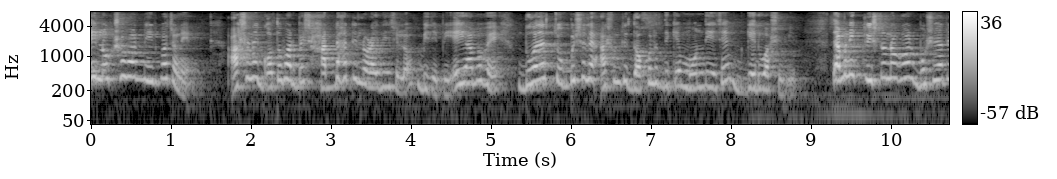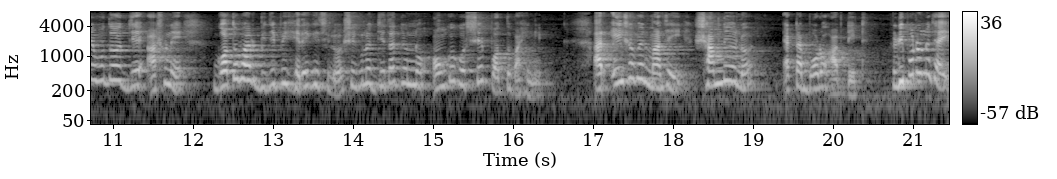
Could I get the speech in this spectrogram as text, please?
এই লোকসভার নির্বাচনে আসনে গতবার বেশ হাড্ডাহাড্ডি লড়াই দিয়েছিল বিজেপি। এই আবহে দুহাজার চব্বিশ সালে আসনটি দখলের দিকে মন দিয়েছে গেরুয়া শিবির। তেমনি কৃষ্ণনগর, বসিরহাটের মতো যে আসনে গতবার বিজেপি হেরে গিয়েছিল, সেগুলো জেতার জন্য অঙ্ক করছে পদ্মবাহিনী। আর এইসবের মাঝেই সামনে এলো একটা বড় আপডেট। রিপোর্ট অনুযায়ী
